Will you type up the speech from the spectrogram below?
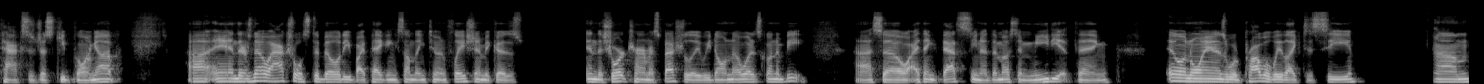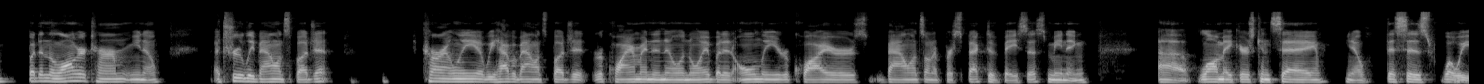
taxes just keep going up. Uh, and there's no actual stability by pegging something to inflation because in the short term, especially, we don't know what it's going to be. Uh, so I think that's you know the most immediate thing Illinoisans would probably like to see. Um, but in the longer term, you know, a truly balanced budget. Currently, we have a balanced budget requirement in Illinois, but it only requires balance on a prospective basis, meaning uh, lawmakers can say, you know, this is what we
